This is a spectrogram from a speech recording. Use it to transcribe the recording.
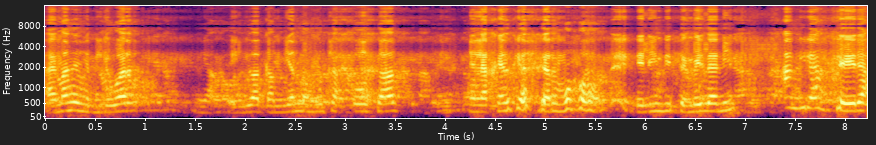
Además desde mi lugar iba cambiando muchas cosas. En la agencia se armó el índice Melanie. Ah, mira, era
